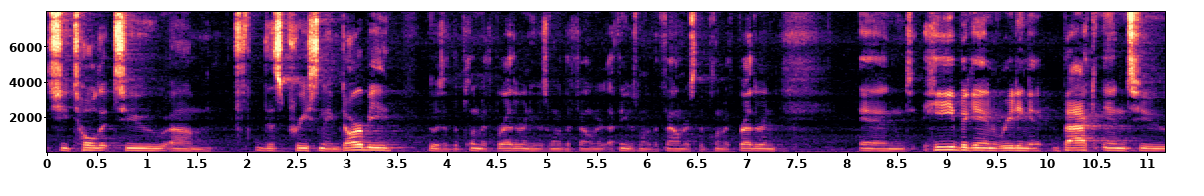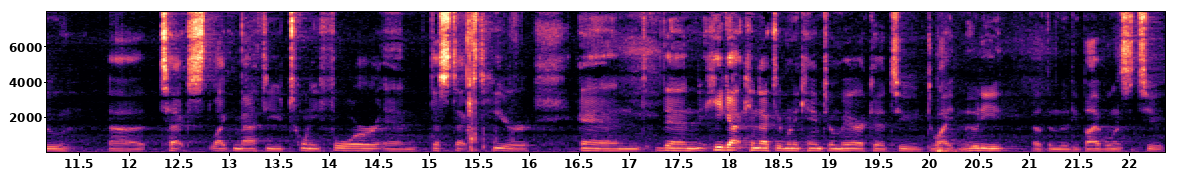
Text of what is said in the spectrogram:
she told it to um, this priest named Darby, who was of the Plymouth Brethren, who was one of the founders. I think he was one of the founders of the Plymouth Brethren, and he began reading it back into uh, texts like Matthew 24 and this text here. And then he got connected when he came to America to Dwight Moody of the Moody Bible Institute.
